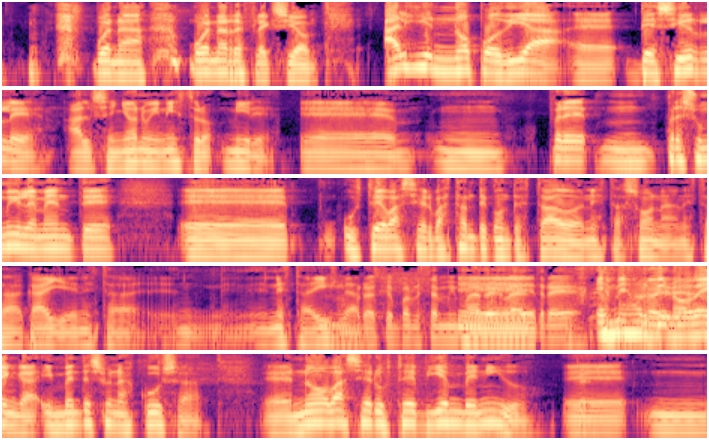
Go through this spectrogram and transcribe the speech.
buena, buena reflexión. Alguien no podía eh, decirle al señor ministro, mire, eh, mm, pre- mm, presumiblemente eh, usted va a ser bastante contestado en esta zona, en esta calle, en esta, en, en esta isla. pero es que por esa misma regla de tres- Es mejor no que no venga, invéntese una excusa. Eh, no va a ser usted bienvenido. Eh, mm,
